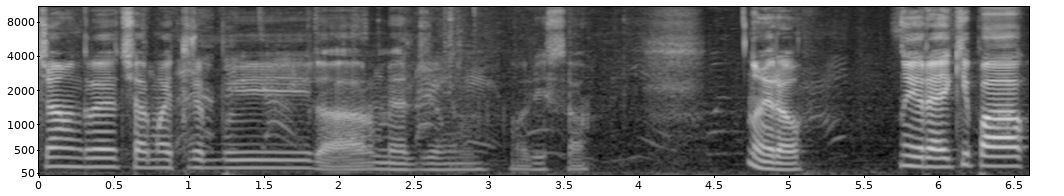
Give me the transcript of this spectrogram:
Jungle, ce ar mai trebui? Da, ar merge un Orisa. Nu e rău. Nu e rău. Echipa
